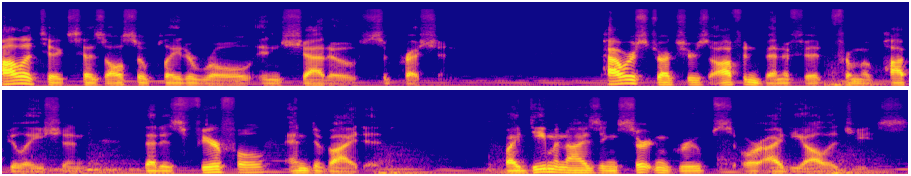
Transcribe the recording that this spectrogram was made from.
Politics has also played a role in shadow suppression. Power structures often benefit from a population that is fearful and divided. By demonizing certain groups or ideologies,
